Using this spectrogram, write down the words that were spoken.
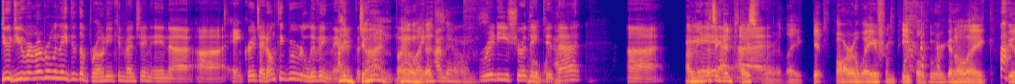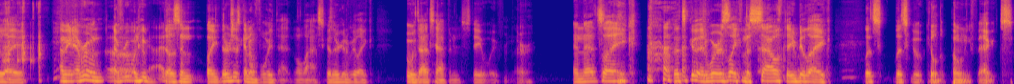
Dude, do you remember when they did the Brony convention in uh, uh, Anchorage? I don't think we were living there I at the don't time, but know. like That I'm sounds- pretty sure they Oh, did wow. that. Uh, I mean, Yeah, that's yeah, a good place uh, for it. Like, get far away from people who are gonna like be like. I mean, everyone, Oh, everyone who God. doesn't like, they're just gonna avoid that in Alaska. They're gonna be like, "Oh, that's happening. Stay away from there." And that's like, that's good. Whereas, like in the South, they'd be like, "Let's let's go kill the pony faggots,"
